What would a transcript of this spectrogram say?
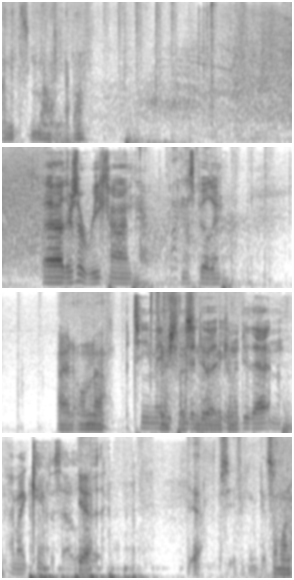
I'm this mountain now. Uh, there's a recon in this building. All right, well, I'm gonna. A team maybe Finish coming to do then it. we You want to can- do that, and I might camp this out a little Yeah. bit. Yeah, see if we can get someone.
